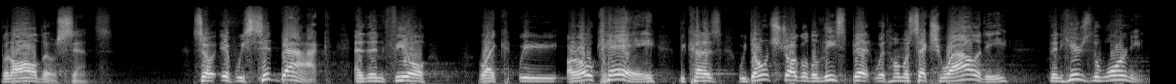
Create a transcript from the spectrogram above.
but all those sins. So if we sit back and then feel like we are okay because we don't struggle the least bit with homosexuality, then here's the warning.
